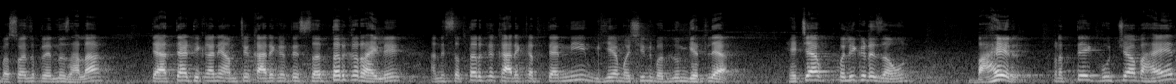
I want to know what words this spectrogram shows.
बसवायचा प्रयत्न झाला. त्या त्या ठिकाणी आमचे कार्यकर्ते सतर्क राहिले आणि सतर्क कार्यकर्त्यांनी ह्या मशीन बदलून घेतल्या. ह्याच्या पलीकडे जाऊन बाहेर प्रत्येक बूथच्या बाहेर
